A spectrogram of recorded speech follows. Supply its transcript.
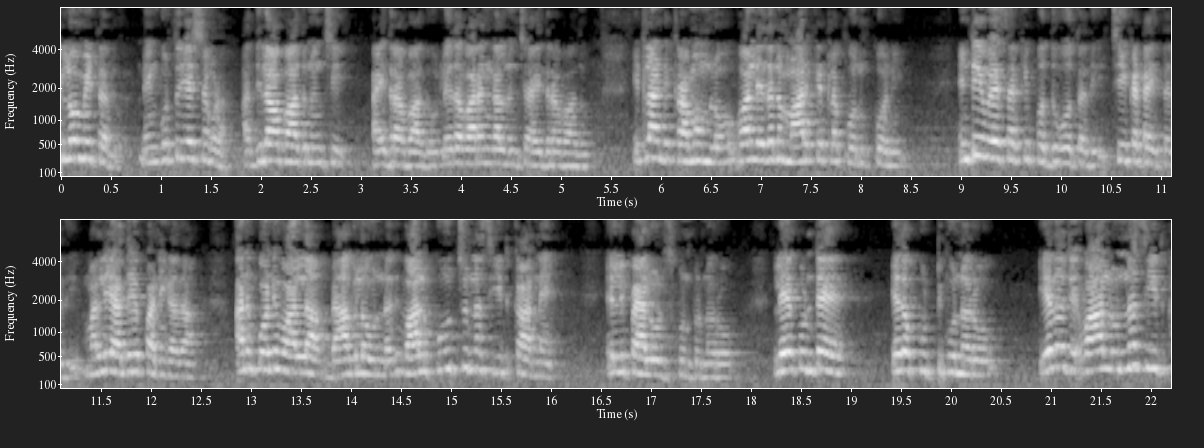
కిలోమీటర్లు నేను గుర్తు చేసిన కూడా ఆదిలాబాద్ నుంచి హైదరాబాదు లేదా వరంగల్ నుంచి హైదరాబాదు. ఇట్లాంటి క్రమంలో వాళ్ళు ఏదైనా మార్కెట్లో కొనుక్కొని ఇంటికి పోయేసరికి పొద్దుపోతుంది చీకటి అవుతుంది మళ్ళీ అదే పని కదా అనుకొని వాళ్ళ బ్యాగులో ఉన్నది. వాళ్ళు కూర్చున్న సీట్ కాడనే ఎల్లిపాయలు ఉడుచుకుంటున్నారు లేకుంటే ఏదో కుట్టుకున్నారు ఏదో వాళ్ళు ఉన్న సీట్ కాడ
